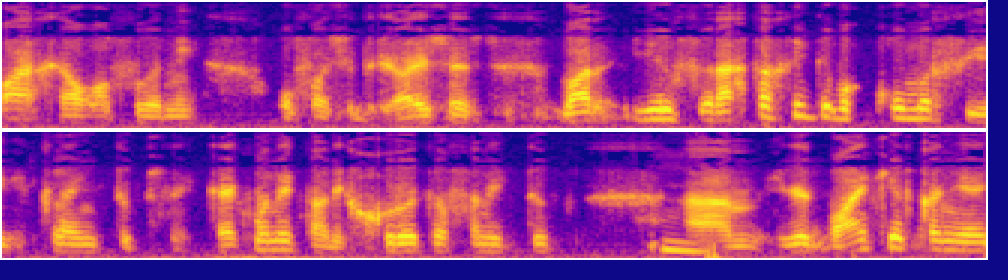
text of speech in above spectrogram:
baie geld daarvoor nie of as jy by die huis is, maar jy hoef regtig nie te bekommer vir hierdie klein toeps nie. Kyk maar net na die grootte van die toep. Hmm. Ehm um, jy weet baie keer kan jy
